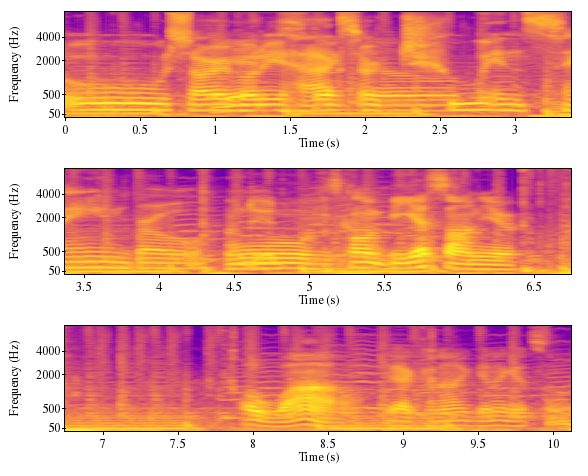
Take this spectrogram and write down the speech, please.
Ooh, sorry, buddy. Hacks are too insane, bro. Oh. Ooh, he's calling BS on you. Oh wow. Yeah, can I can I get some of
